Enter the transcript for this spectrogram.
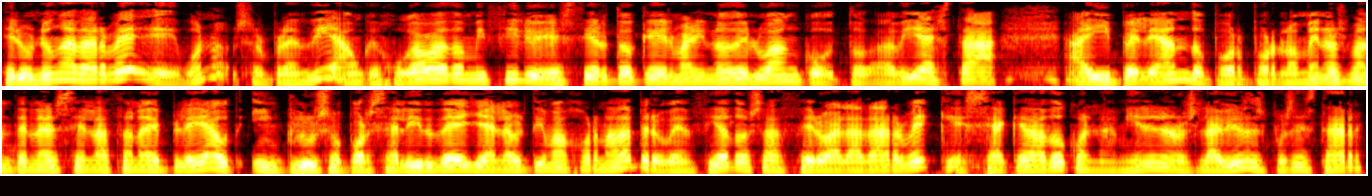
El Unión Adarve, eh, bueno, sorprendía, aunque jugaba a domicilio y es cierto que el Marino de Luanco todavía está está ahí peleando por por lo menos mantenerse en la zona de playout, incluso por salir de ella en la última jornada, pero vencía 2 a 0 a la Darbe, que se ha quedado con la miel en los labios después de estar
